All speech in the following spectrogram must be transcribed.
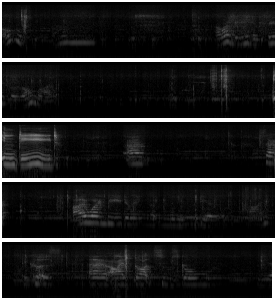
Oh, um, I won't be needing food for a long while. Indeed. Um, so I won't be doing I've got some school. Yeah,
